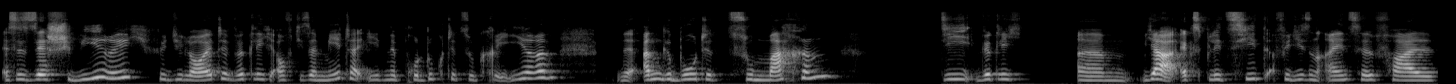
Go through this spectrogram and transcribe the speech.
es ist sehr schwierig für die Leute, wirklich auf dieser Metaebene Produkte zu kreieren, äh, Angebote zu machen, die wirklich ähm, ja, explizit für diesen Einzelfall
